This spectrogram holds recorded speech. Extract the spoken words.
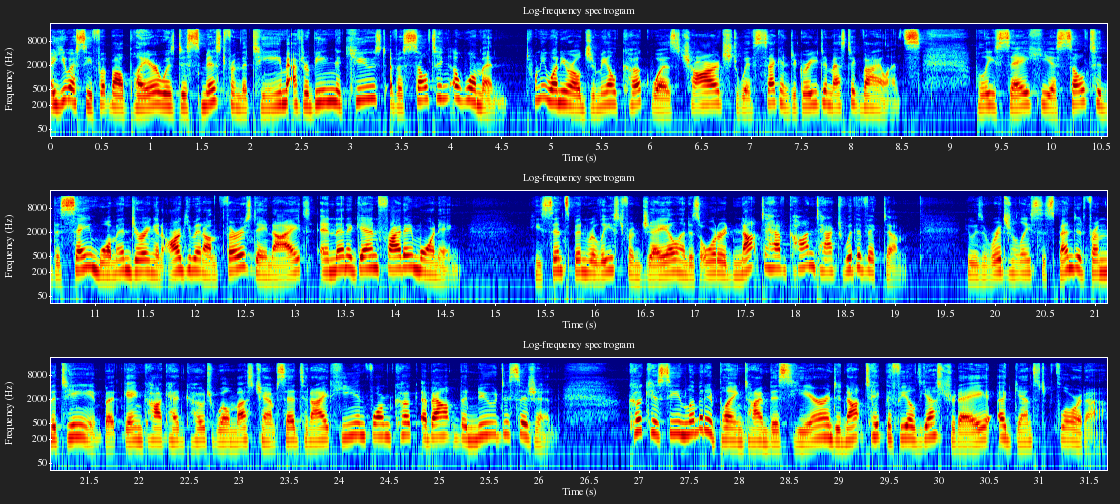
A USC football player was dismissed from the team after being accused of assaulting a woman. 21-year-old Jamel Cook was charged with second-degree domestic violence. Police say he assaulted the same woman during an argument on Thursday night and then again Friday morning. He's since been released from jail and is ordered not to have contact with the victim. He was originally suspended from the team, but Gamecock head coach Will Muschamp said tonight he informed Cook about the new decision. Cook has seen limited playing time this year and did not take the field yesterday against Florida.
